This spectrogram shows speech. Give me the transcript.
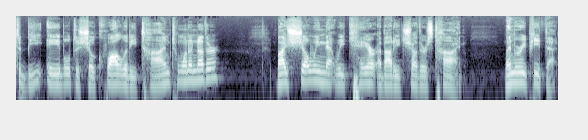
to be able to show quality time to one another by showing that we care about each other's time. Let me repeat that.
